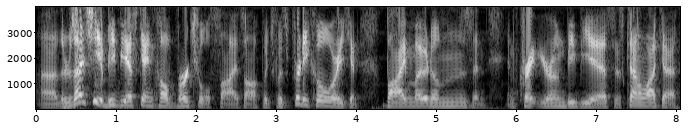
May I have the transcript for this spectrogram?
Uh, there's actually a BBS game called Virtual Sysop, which was pretty cool, where you could buy modems and, and create your own BBS. It's kind of like a,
